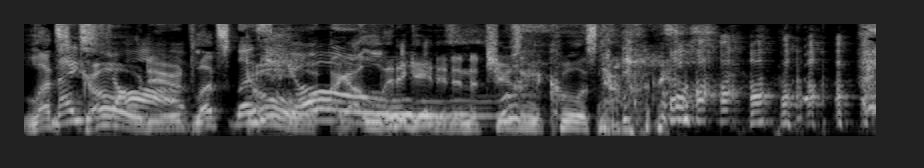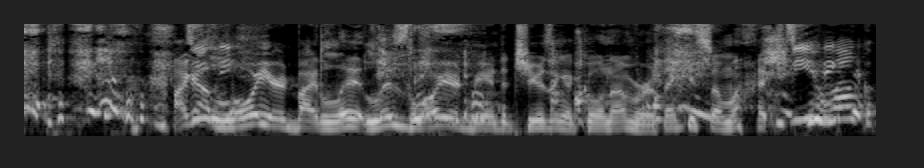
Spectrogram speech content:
Let's Nice go, job. dude. Let's, Let's go. go. I got litigated into choosing the coolest number. I got think- lawyered by Liz, Liz lawyered me into choosing a cool number. Thank you so much. Do you You're think welcome.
